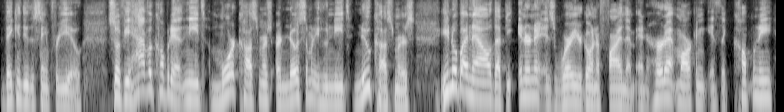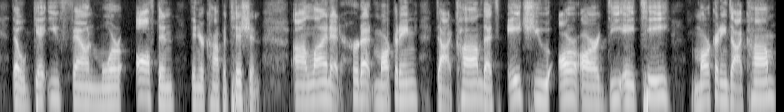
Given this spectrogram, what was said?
they can do the same for you. So if you have a company that needs more customers or know somebody who needs new customers, you know by now that the internet is where you're going to find them. And Hurrdat Marketing is the company that will get you found more often than your competition. Online at hurrdatmarketing.com. That's H U R R D A T marketing.com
